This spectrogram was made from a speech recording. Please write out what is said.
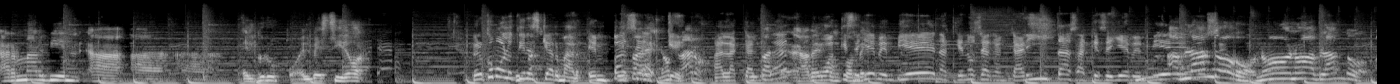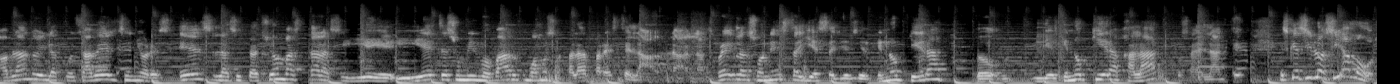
armar bien a, el grupo, el vestidor. Pero ¿cómo lo tienes que armar? ¿En base a qué? ¿A la calidad? ¿O a que se lleven bien? ¿A que no se hagan caritas? ¿A que se lleven bien? Hablando, no, no, hablando, hablando y la pues a ver, señores, es la situación va a estar así y, este es un mismo barco, vamos a jalar para este lado. las reglas son estas y estas, y el que no quiera, y el que no quiera jalar, pues adelante. Es que así lo hacíamos.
